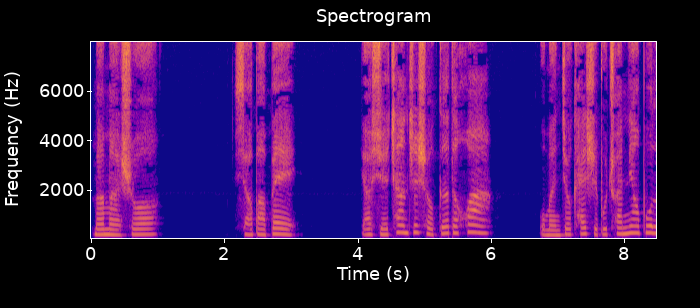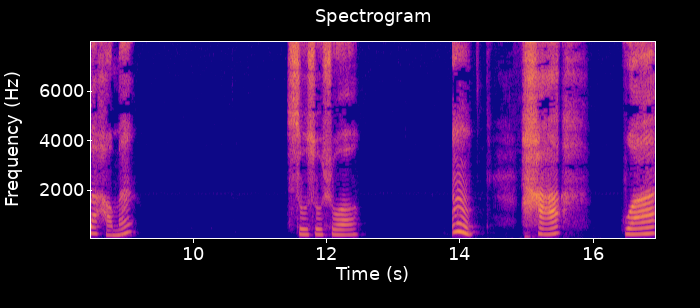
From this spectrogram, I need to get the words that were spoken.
妈妈说：“小宝贝，要学唱这首歌的话，我们就开始不穿尿布了，好吗？”苏苏说：“嗯。”好，我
